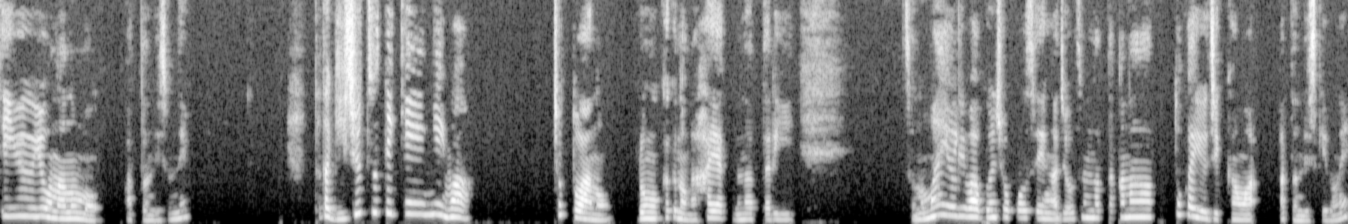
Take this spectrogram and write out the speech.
ていうようなのもあったんですよね。ただ技術的にはちょっとあの論を書くのが早くなったりその前よりは文章構成が上手になったかなとかいう実感はあったんですけどね。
